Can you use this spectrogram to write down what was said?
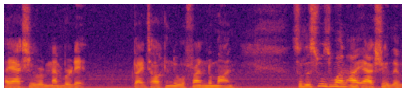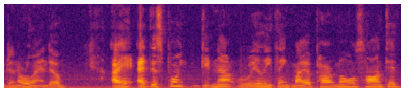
I actually remembered it by talking to a friend of mine. So this was when I actually lived in Orlando. I at this point did not really think my apartment was haunted.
